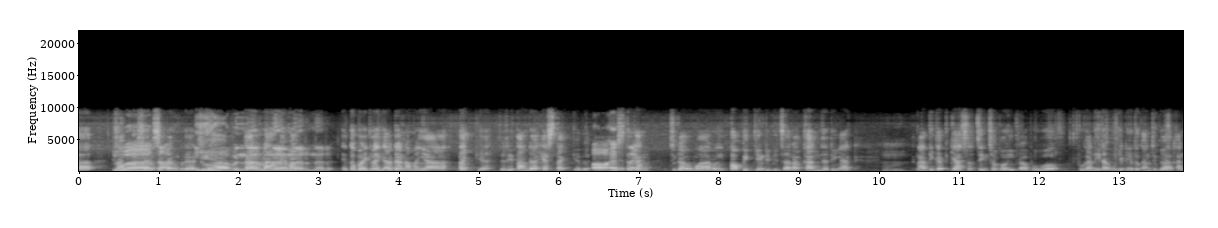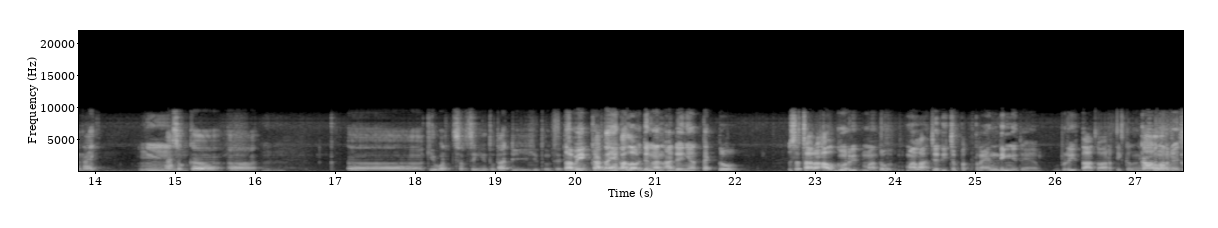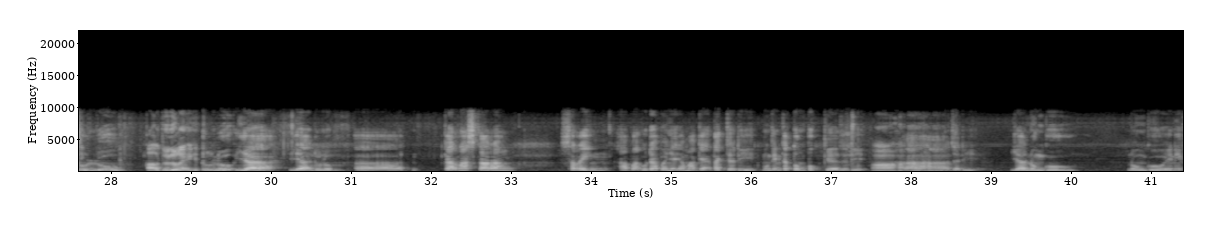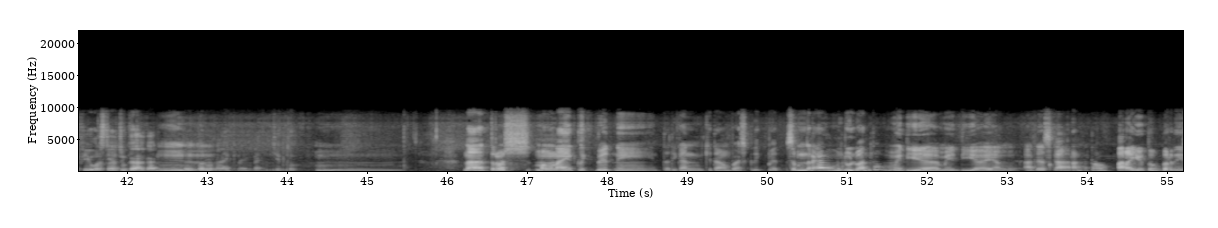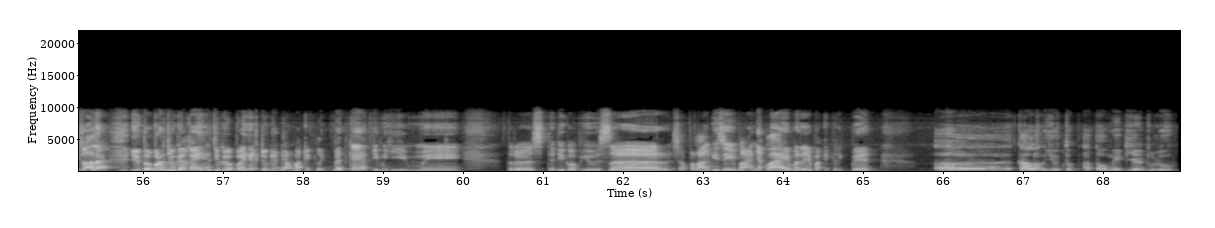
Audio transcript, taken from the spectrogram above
capres yang sedang beradu Iya, benar, karena benar, memang benar, benar. itu balik lagi ada namanya tag ya jadi tanda hashtag gitu Oh, itu hashtag. kan juga mempengaruhi topik yang dibicarakan jadi kan Mm-mm. nanti ketika searching Jokowi Prabowo bukan tidak mungkin itu kan juga akan naik Hmm. masuk ke uh, uh, keyword searching itu tadi gitu jadi tapi katanya kalau dengan adanya tag tuh secara algoritma tuh malah jadi cepet trending gitu ya berita atau artikelnya kalau sih dulu kalau dulu kayak gitu dulu iya iya Hmm. dulu uh, karena sekarang sering apa udah banyak yang pakai tag jadi mungkin ketumpuk ya jadi oh, ah, ah, ah, ah. jadi ya nunggu nunggu ini viewersnya juga kan Hmm. jadi baru naik naik naik gitu Hmm. Nah, terus mengenai clickbait nih. Tadi kan kita ngebahas clickbait. Sebenarnya yang duluan tuh media-media yang ada sekarang atau para YouTuber nih. Soalnya YouTuber juga kayaknya juga banyak juga dia yang pakai clickbait kayak Kimi Hime. Terus jadi User. Siapa lagi sih? Banyak lah ibaratnya pakai clickbait. eh kalau YouTube atau media dulu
